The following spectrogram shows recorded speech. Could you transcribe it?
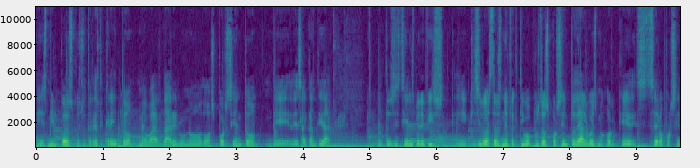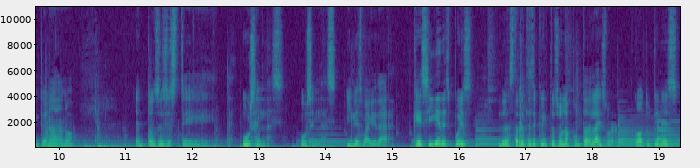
10 eh, mil pesos con su tarjeta de crédito, me va a dar el 1 o 2% de, de esa cantidad. Entonces tienes beneficios, eh, que si lo gastas en efectivo, pues 2% de algo es mejor que 0% de nada, ¿no? Entonces, este, úsenlas, úsenlas y les va a ayudar que sigue después, las tarjetas de crédito son la punta del iceberg. Cuando tú tienes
